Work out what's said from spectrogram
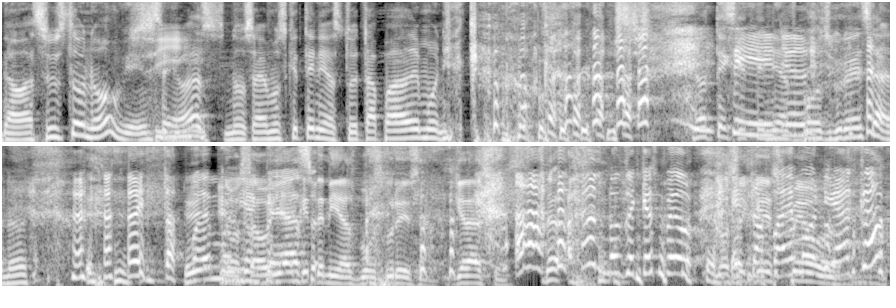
Daba susto, ¿no? Bien, Sí. Sebas. No sabemos que tenías tu etapa demoníaca. Noté Sí, que tenías yo- voz gruesa, ¿no? Etapa Eh, No sabía que tenías voz gruesa. Gracias. No sé qué es peor. No sé qué ¿Etapa es peor. demoníaca?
